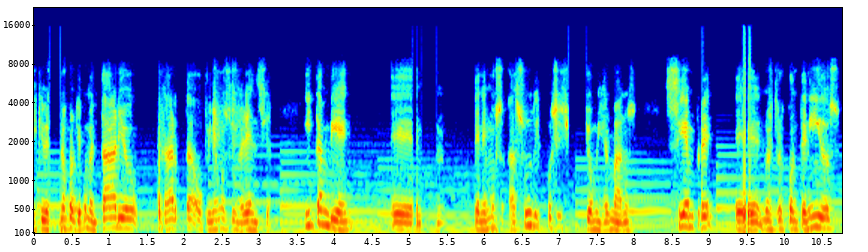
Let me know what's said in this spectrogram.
Escribirnos cualquier comentario, carta, opinión o sugerencia. Y también eh, tenemos a su disposición, mis hermanos, siempre eh, nuestros contenidos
